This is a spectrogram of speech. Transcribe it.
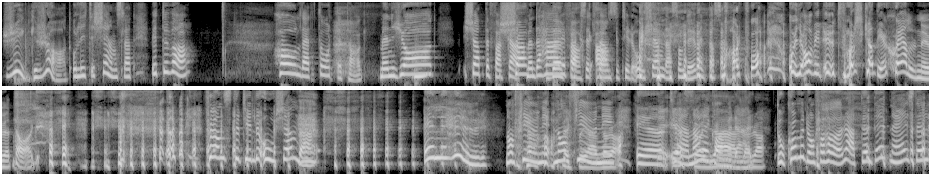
ryggrad och lite känsla att, vet du vad? Hold that thought ett tag. Men jag, shut the fuck Shut up. Men det här är faktiskt ett fönster till det okända som du inte har svar på. Och jag vill utforska det själv nu ett tag. fönster till det okända. Eller hur? Någon fjunig, Ja, någon fjunig eh, tränare kommer där. bra. Då kommer de få höra att det, det, nej, ställ,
